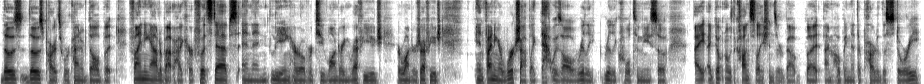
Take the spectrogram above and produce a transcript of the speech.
those those parts were kind of dull, but finding out about like her footsteps and then leading her over to Wandering Refuge or Wanderer's Refuge and finding her workshop like that was all really really cool to me so I, I don't know what the constellations are about but i'm hoping that they're part of the story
